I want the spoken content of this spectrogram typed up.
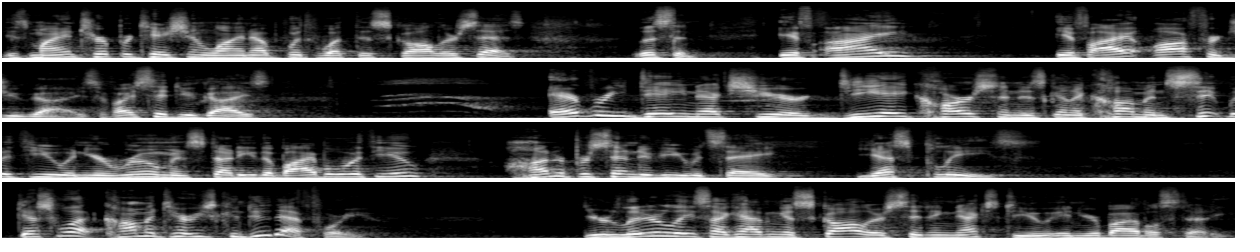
Is my interpretation line up with what this scholar says? Listen, if I if I offered you guys, if I said to you guys, every day next year, D.A. Carson is going to come and sit with you in your room and study the Bible with you, 100% of you would say, Yes, please. Guess what? Commentaries can do that for you. You're literally, it's like having a scholar sitting next to you in your Bible study.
